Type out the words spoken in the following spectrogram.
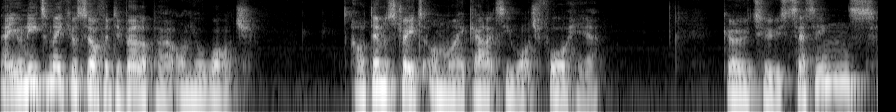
Now you'll need to make yourself a developer on your watch. I'll demonstrate on my Galaxy Watch 4 here. Go to Settings,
